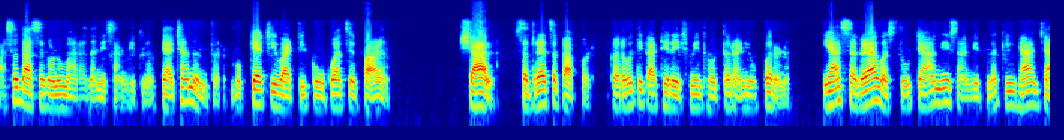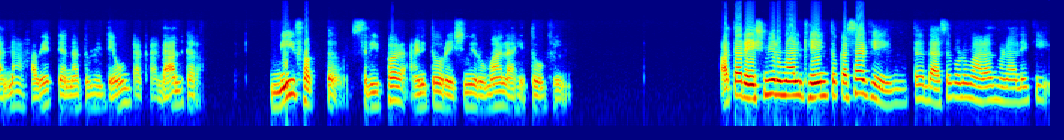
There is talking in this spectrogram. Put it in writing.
असं दासगणू महाराजांनी सांगितलं. त्याच्यानंतर बुक्क्याची वाटी कुंकवाचे पाळ शाल सदऱ्याचं कापड करवती काठी रेशमी धोतर आणि उपरण या सगळ्या वस्तू त्यांनी सांगितलं की ह्या ज्यांना हवेत त्यांना तुम्ही देऊन टाका दान करा. मी फक्त श्रीफळ आणि तो रेशमी रुमाल आहे तो घेईन. आता रेशमी रुमाल घेईन तो कसा घेईन? तर दासगणू महाराज म्हणाले की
